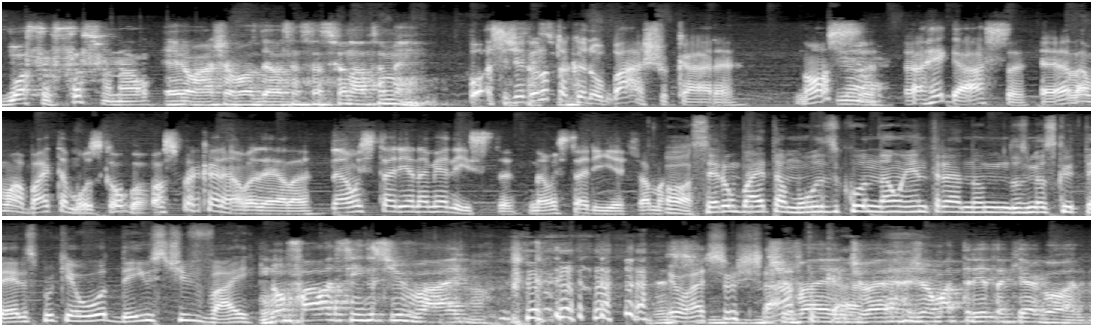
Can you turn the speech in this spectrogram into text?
voz sensacional. Eu acho a voz dela sensacional também. Pô, você já viu ela tocando baixo, cara? Nossa, Não. arregaça. Ela é uma baita música, eu gosto pra caramba dela. Não estaria na minha lista. Não estaria, jamais. Ó, ser um baita músico não entra no- nos meus critérios porque eu odeio Steve Vai. Não fala assim do Steve Vai. Eu acho A gente chato, vai, a gente cara. vai arranjar uma treta aqui agora.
